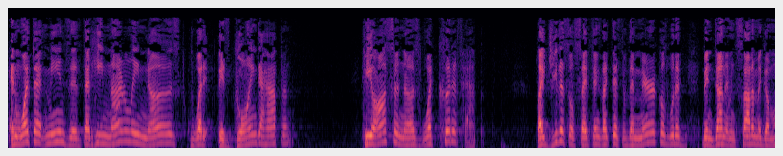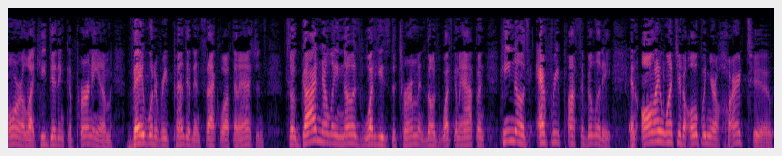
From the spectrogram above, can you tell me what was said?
And what that means is that he not only knows what is going to happen, he also knows what could have happened. Like Jesus will say things like this, if the miracles would have been done in Sodom and Gomorrah like he did in Capernaum, they would have repented in sackcloth and ashes. So God not only knows what he's determined, knows what's going to happen, he knows every possibility. And all I want you to open your heart to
